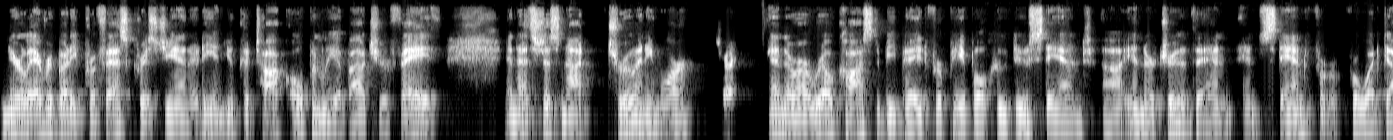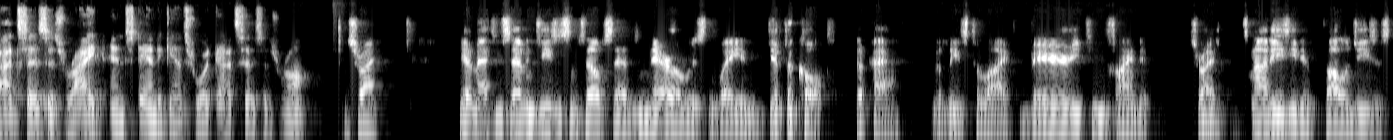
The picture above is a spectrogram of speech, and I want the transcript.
nearly everybody professed Christianity, and you could talk openly about your faith, and that's just not true anymore. That's right. And there are real costs to be paid for people who do stand uh, in their truth and and stand for for what God says is right and stand against what God says is wrong. That's right. Yeah, Matthew 7, Jesus himself says, Narrow is the way and difficult the path that leads to life. Very few find it. That's right. It's not easy to follow Jesus.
